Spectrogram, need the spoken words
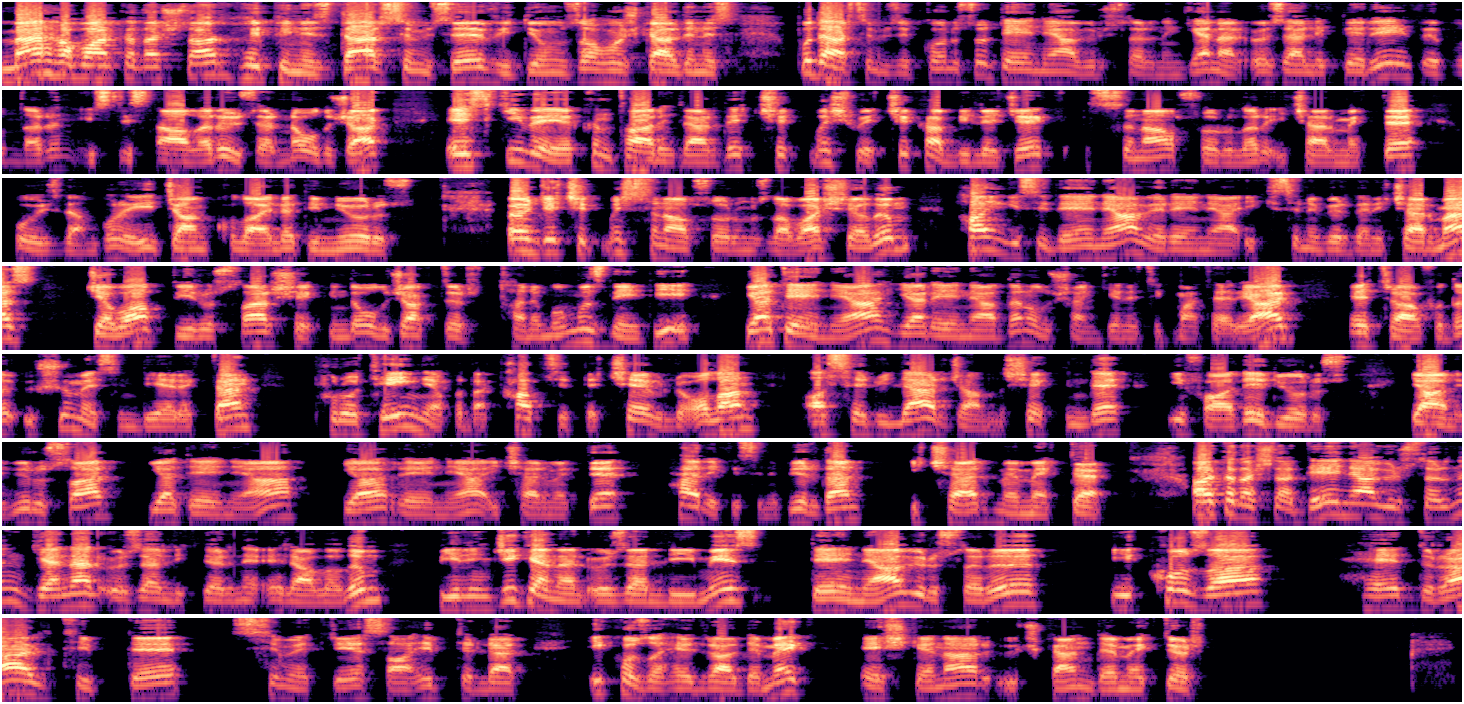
Merhaba arkadaşlar, hepiniz dersimize, videomuza hoş geldiniz. Bu dersimizin konusu DNA virüslerinin genel özellikleri ve bunların istisnaları üzerine olacak. Eski ve yakın tarihlerde çıkmış ve çıkabilecek sınav soruları içermekte. O yüzden burayı can kulağıyla dinliyoruz. Önce çıkmış sınav sorumuzla başlayalım. Hangisi DNA ve RNA ikisini birden içermez? Cevap virüsler şeklinde olacaktır. Tanımımız neydi? Ya DNA ya RNA'dan oluşan genetik materyal etrafı da üşümesin diyerekten protein yapıda kapsitle çevrili olan aselüler canlı şeklinde ifade ediyoruz. Yani virüsler ya DNA ya RNA içermekte, her ikisini birden içermemekte. Arkadaşlar DNA virüslerinin genel özelliklerini ele alalım. Birinci genel özelliğimiz DNA virüsleri ikoza-hedral tipte simetriye sahiptirler. İkoza-hedral demek eşkenar üçgen demektir.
